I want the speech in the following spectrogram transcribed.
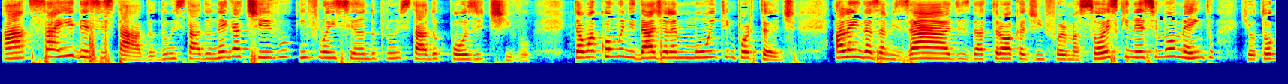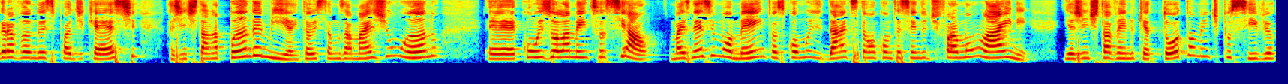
a sair desse estado, de um estado negativo, influenciando para um estado positivo. Então, a comunidade ela é muito importante. Além das amizades, da troca de informações, que nesse momento que eu estou gravando esse podcast, a gente está na pandemia, então estamos há mais de um ano é, com isolamento social. Mas nesse momento, as comunidades estão acontecendo de forma online. E a gente está vendo que é totalmente possível,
